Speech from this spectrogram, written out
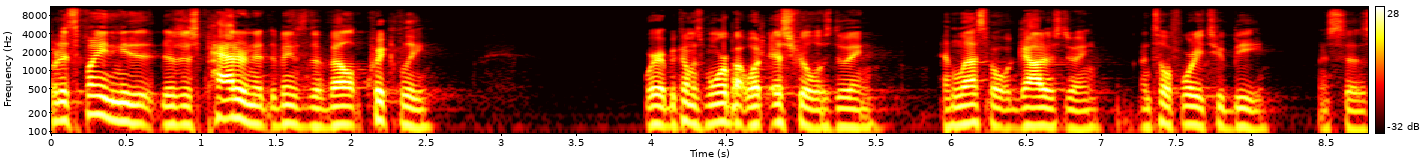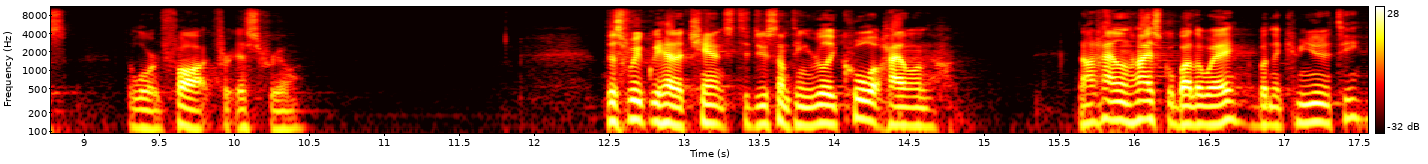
But it's funny to me that there's this pattern that begins to develop quickly where it becomes more about what Israel is doing and less about what God is doing until 42b. It says, the Lord fought for Israel. This week we had a chance to do something really cool at Highland. Not Highland High School, by the way, but in the community.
